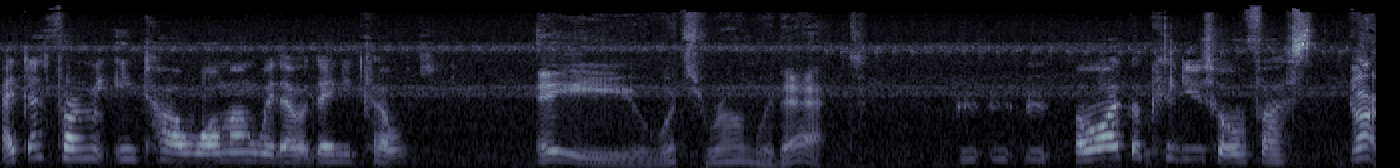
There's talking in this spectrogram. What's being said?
I transform into a woman without any clothes. Hey, what's wrong with that? Oh, I could kill you so fast. Oh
